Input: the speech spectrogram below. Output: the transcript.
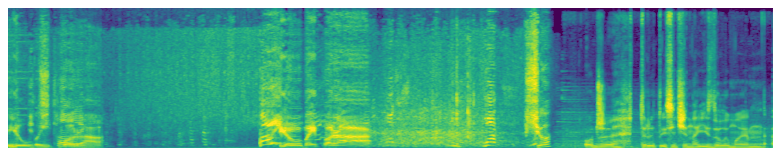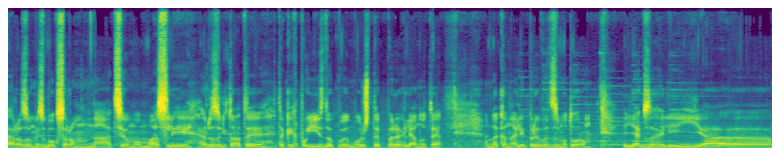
Любий, пора. Любий, пора. Що? Отже, три тисячі наїздили ми разом із боксером на цьому маслі. Результати таких поїздок ви можете переглянути на каналі Привид з мотором. Як взагалі я е,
